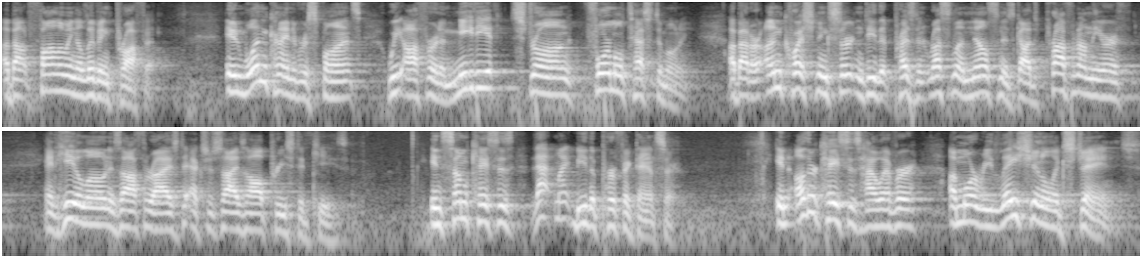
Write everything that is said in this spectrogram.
about following a living prophet. In one kind of response, we offer an immediate, strong, formal testimony about our unquestioning certainty that President Russell M. Nelson is God's prophet on the earth, and he alone is authorized to exercise all priesthood keys. In some cases, that might be the perfect answer. In other cases, however, a more relational exchange,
